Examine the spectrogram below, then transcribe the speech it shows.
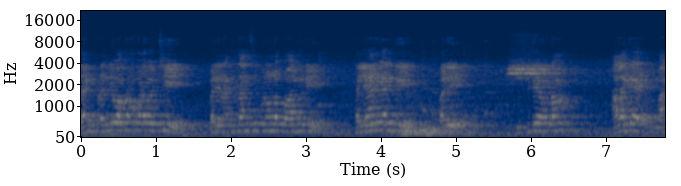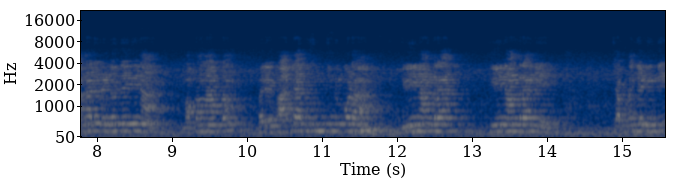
దానికి ప్రతి ఒక్కరు కూడా వచ్చి మరి రక్తదాన శిబిరంలో పాల్గొని కళ్యాణ్ గారికి మరి గిఫ్ట్గా ఇవ్వడం అలాగే మర్నాడు రెండో తేదీన మొక్కలు నాటడం మరి పార్టీ ఆఫీస్ నుంచి కూడా గ్రీన్ ఆంధ్ర క్లీన్ ఆంధ్ర అని చెప్పడం జరిగింది.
